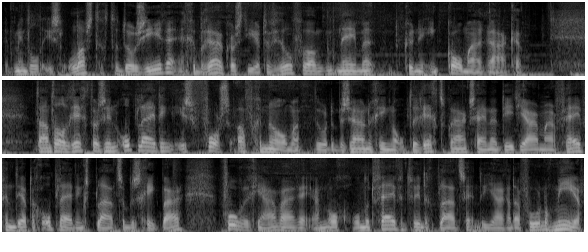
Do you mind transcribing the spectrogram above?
Het middel is lastig te doseren en gebruikers die er te veel van nemen kunnen in coma raken. Het aantal rechters in opleiding is fors afgenomen. Door de bezuinigingen op de rechtspraak zijn er dit jaar maar 35 opleidingsplaatsen beschikbaar. Vorig jaar waren er nog 125 plaatsen en de jaren daarvoor nog meer.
